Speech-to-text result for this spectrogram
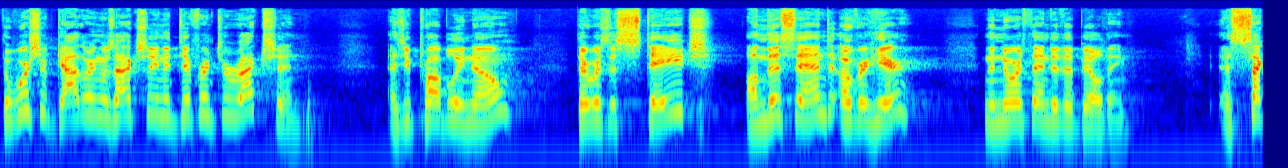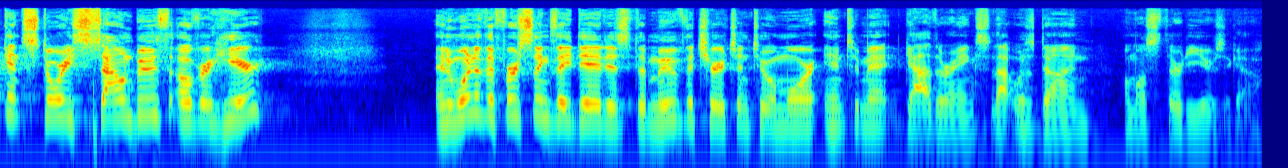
the worship gathering was actually in a different direction. As you probably know, there was a stage on this end over here, in the north end of the building, a second story sound booth over here. And one of the first things they did is to move the church into a more intimate gathering. So that was done almost 30 years ago.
